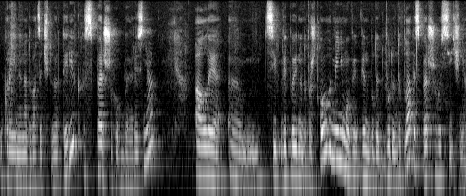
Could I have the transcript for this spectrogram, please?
України на 2024 рік з 1 березня. Але ем, ці відповідно до прожиткового мінімуму він буде будуть доплати з 1 січня.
